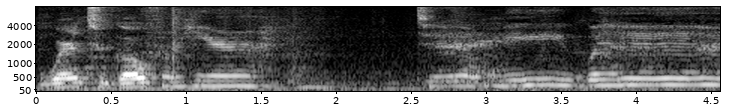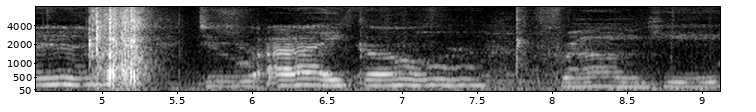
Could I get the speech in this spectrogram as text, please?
where to go from here. Tell me where do I go from here.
